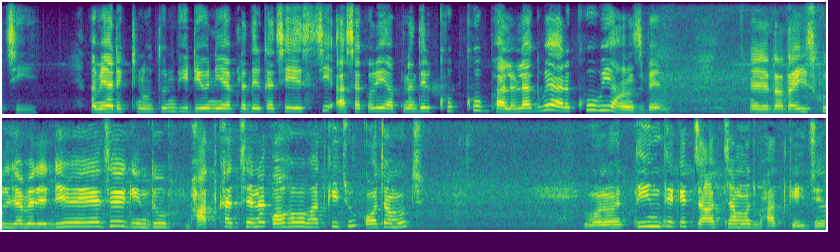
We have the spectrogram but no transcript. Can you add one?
আছি। আমি আরেকটি নতুন ভিডিও নিয়ে আপনাদের কাছে এসেছি। আশা করি আপনাদের খুব খুব ভালো লাগবে আর খুবই হাসবেন। এই যে দাদা স্কুল যাবে রেডি হয়ে গেছে কিন্তু ভাত খাচ্ছে না। ক খাব ভাত কিছু? ক চামচ? মনে হয় তিন থেকে চার চামচ ভাত খেয়েছে।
